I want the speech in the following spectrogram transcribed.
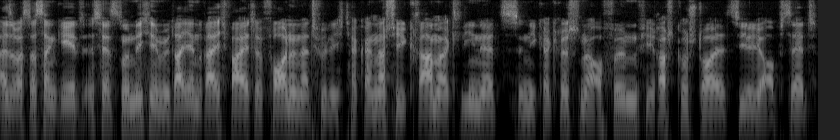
Also was das angeht, ist jetzt noch nicht in Medaillenreichweite. Vorne natürlich Takanashi, Kramer, Klinetz, Nika Krishna auf 5, Iraschko Stolz, Silja Opset,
